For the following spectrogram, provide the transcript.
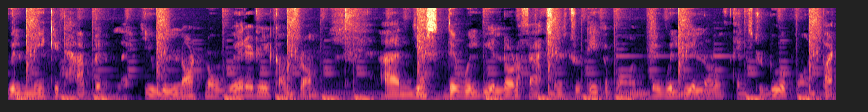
will make it happen. Like you will not know where it will come from. And yes there will be a lot of actions to take upon. There will be a lot of things to do upon. But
